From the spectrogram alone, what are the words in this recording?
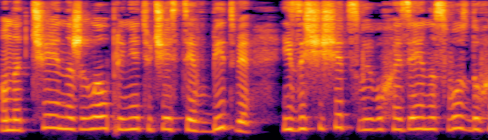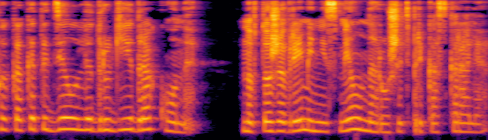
Он отчаянно желал принять участие в битве и защищать своего хозяина с воздуха, как это делали другие драконы но в то же время не смел нарушить приказ короля.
